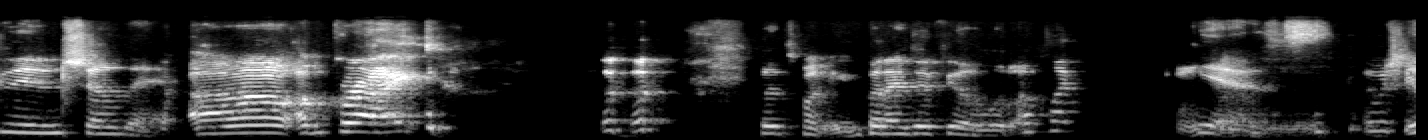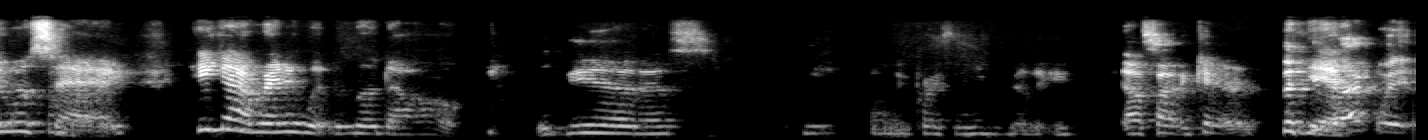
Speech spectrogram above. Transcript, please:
didn't show that. Oh, I'm crying. That's funny, but I did feel a little. I was like, yes, it was sad. He got ready with the little dog. Yeah, that's the only person he really outside of Karen yeah. with.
